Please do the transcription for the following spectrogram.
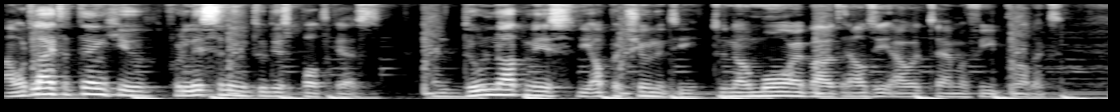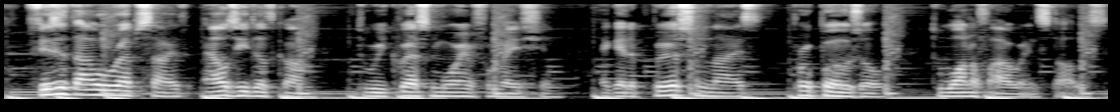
I would like to thank you for listening to this podcast and do not miss the opportunity to know more about LG Our ThermaV product. Visit our website lg.com to request more information and get a personalized proposal to one of our installers.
